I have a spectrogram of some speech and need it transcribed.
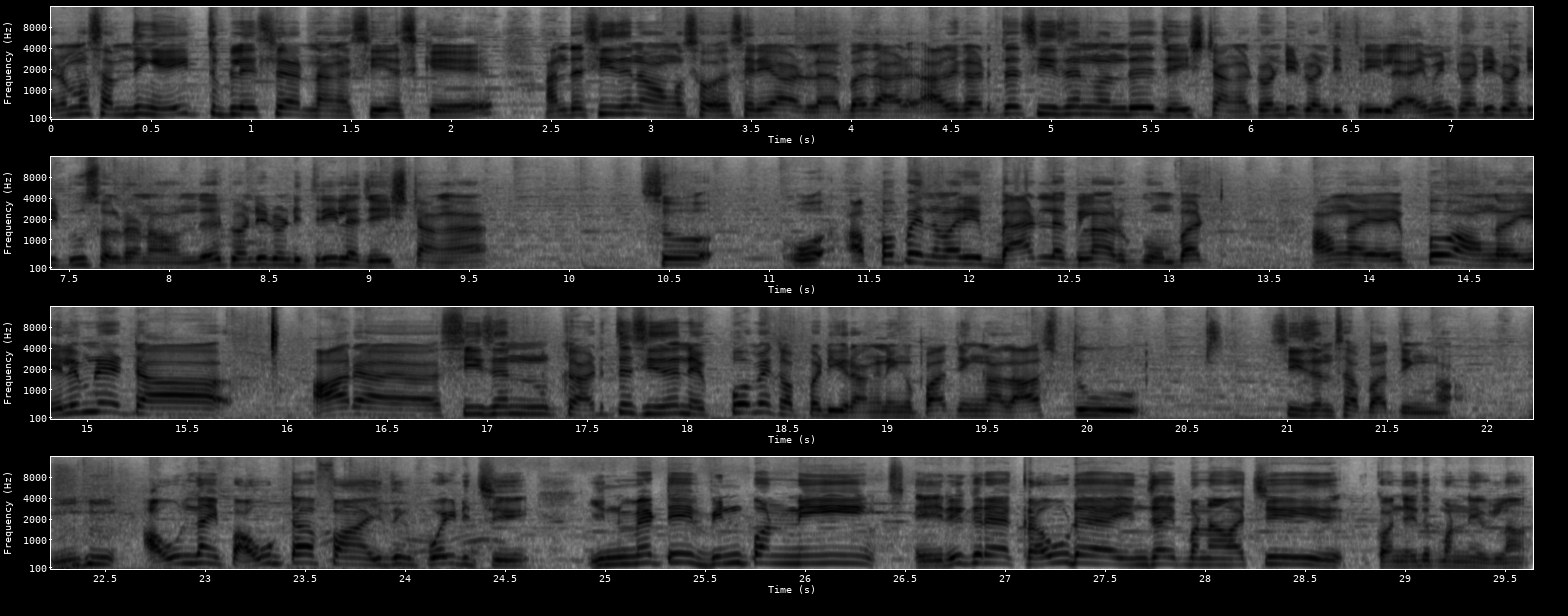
என்னமோ சம்திங் எயித்து பிளேஸில் இருந்தாங்க சிஎஸ்கே அந்த சீசன் அவங்க சொ சரியா ஆடல பட் அதுக்கு அடுத்த சீசன் வந்து ஜெயிச்சிட்டாங்க டுவெண்ட்டி டுவெண்ட்டி த்ரீல I mean twenty twenty two சொல்கிறேன் நான் வந்து. டுவெண்ட்டி டுவெண்ட்டி த்ரீல ஜெயிச்சிட்டாங்க. ஸோ ஓ அப்பப்போ இந்த மாதிரி பேட் லக்லாம் இருக்கும். பட் அவங்க எப்போ அவங்க எலிமினேட் ஆ ஆற சீசனுக்கு அடுத்த சீசன் எப்போவுமே கப் அடிக்கிறாங்க. நீங்கள் பார்த்தீங்கன்னா லாஸ்ட் டூ சீசன்ஸாக பார்த்தீங்கன்னா அவுல் தான் இப்போ அவுட் ஆஃப் இதுக்கு போயிடுச்சு. இனிமேட்டு வின் பண்ணி இருக்கிற க்ரௌடை என்ஜாய் பண்ண வச்சு கொஞ்சம் இது பண்ணிருக்கலாம்.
